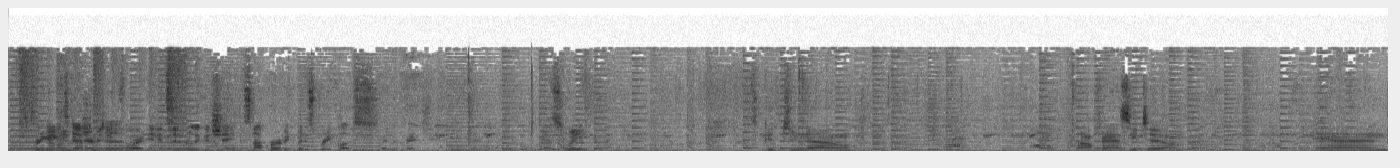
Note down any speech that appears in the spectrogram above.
It's pretty good condition everything too. for it, and it's in really good shape. It's not perfect, but it's pretty close. Sweet. It's good to know. Final Fantasy 2 and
